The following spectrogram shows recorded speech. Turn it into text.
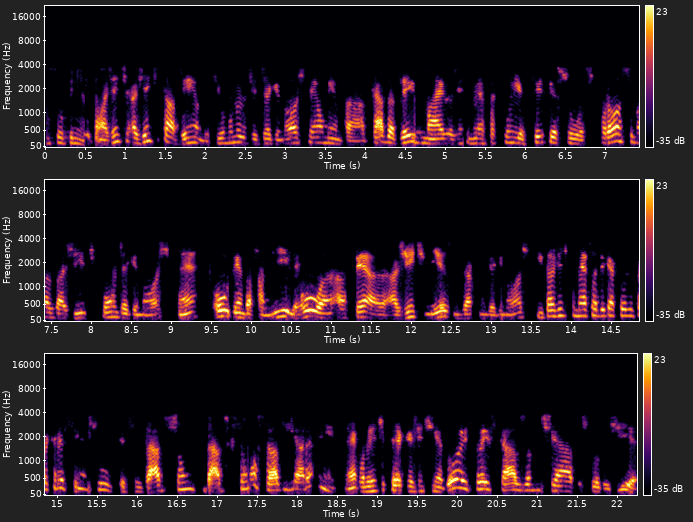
Na sua opinião. Então, a gente a gente está vendo que o número de diagnósticos tem aumentado. Cada vez mais a gente começa a conhecer pessoas próximas da gente com diagnóstico, né? Ou dentro da família, ou a, até a, a, gente mesmo já com diagnóstico. Então a gente começa a ver que a coisa está crescendo. Isso, esses dados são dados que são mostrados diariamente. Né? Quando a gente pega que a gente tinha dois, três casos anunciados todo dia,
